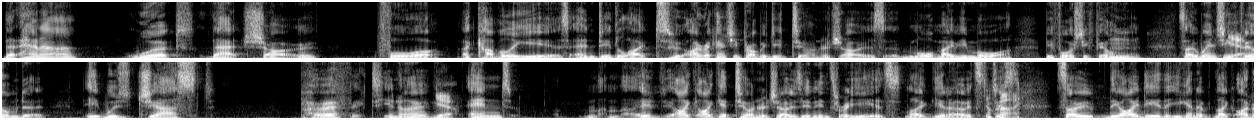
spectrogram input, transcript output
that Hannah worked that show for a couple of years and did like two I reckon she probably did 200 shows more maybe more before she filmed hmm. it so when she Yeah. filmed it it was just perfect you know Yeah. and it, I, I get 200 shows in in three years like you know it's just Right. so the idea that you're going to like I'd,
